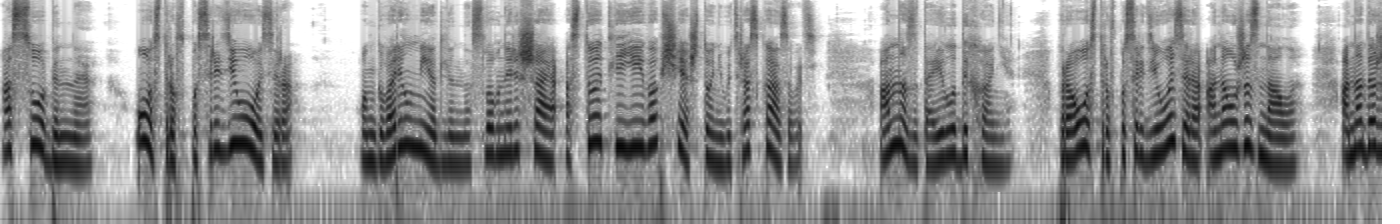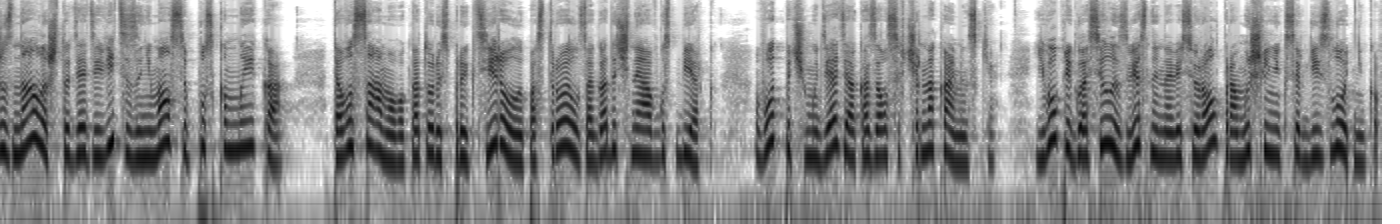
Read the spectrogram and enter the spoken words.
особенное, остров посреди озера. Он говорил медленно, словно решая, а стоит ли ей вообще что-нибудь рассказывать. Анна затаила дыхание. Про остров посреди озера она уже знала. Она даже знала, что дядя Витя занимался пуском маяка – того самого, который спроектировал и построил загадочный Август Берг. Вот почему дядя оказался в Чернокаменске. Его пригласил известный на весь Урал промышленник Сергей Злотников.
